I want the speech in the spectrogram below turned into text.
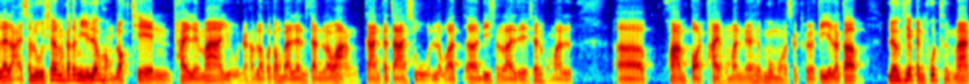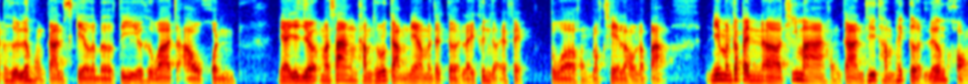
หลายๆ solution มันก็จะมีเรื่องของ blockchain trilemma อยู่นะครับเราก็ต้อง balance กันระหว่างการกระจายศูนย์หรือว่าเอ่อ decentralization ของมันความปลอดภัยของมันในมุมของ security แล้วก็เรื่องที่เป็นพูดถึงมากก็คือเรื่องของการ scalability ก็คือว่าจะเอาคนเนี่ยเยอะๆมาสร้างทำธุรกรรมเนี่ยมันจะเกิดอะไรขึ้นกับเอฟเฟกตัวของบล็อกเชนเราหรือเปล่า นี่มันก็เป็นที่มาของการที่ทำให้เกิดเรื่องของ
